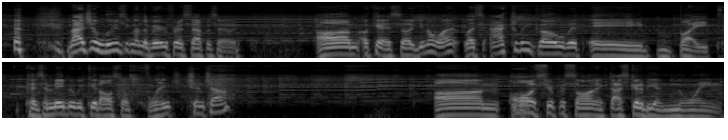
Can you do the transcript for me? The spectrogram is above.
imagine losing on the very first episode. Um, okay, so you know what? Let's actually go with a Bite. Because maybe we could also flinch Chinchou. Um, oh, Supersonic. That's going to be annoying.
